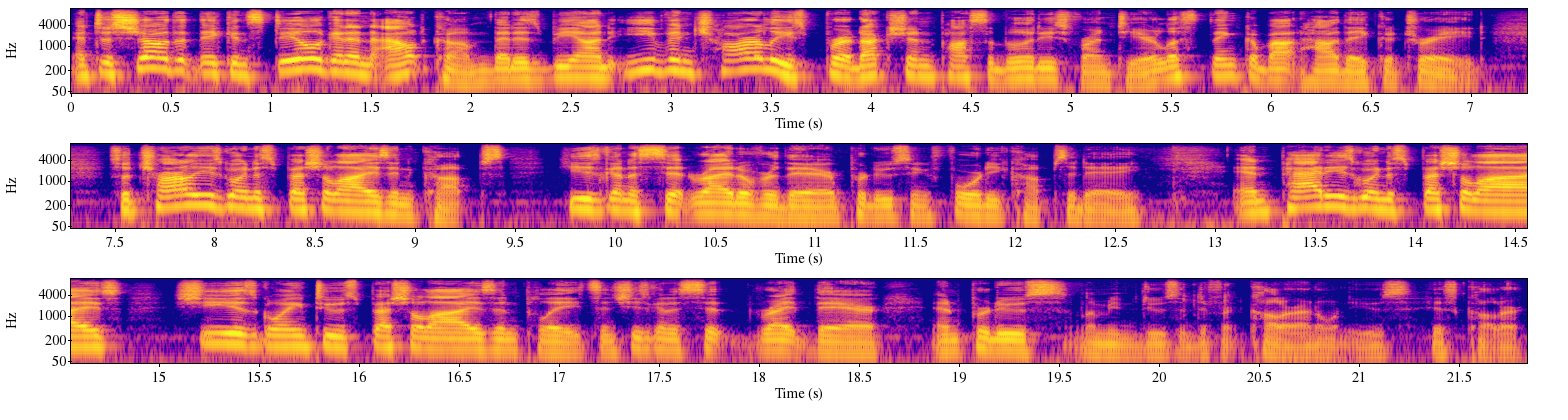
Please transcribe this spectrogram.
And to show that they can still get an outcome that is beyond even Charlie's production possibilities frontier, let's think about how they could trade. So Charlie is going to specialize in cups he's going to sit right over there producing 40 cups a day. And Patty is going to specialize. She is going to specialize in plates, and she's going to sit right there and produce. Let me use a different color. I don't want to use his color.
